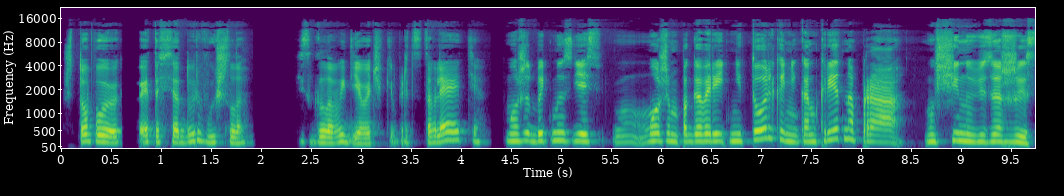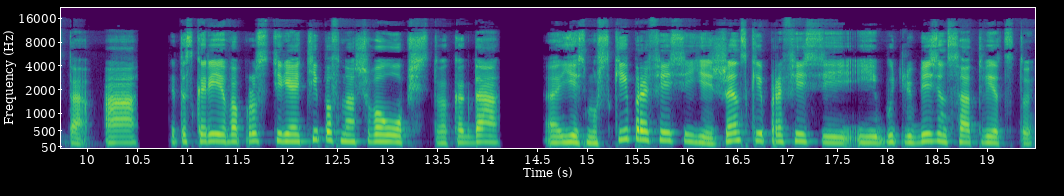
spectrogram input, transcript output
чтобы эта вся дурь вышла из головы девочки, представляете? Может быть, мы здесь можем поговорить не только, не конкретно про мужчину-визажиста, а это скорее вопрос стереотипов нашего общества, когда э, есть мужские профессии, есть женские профессии, и будь любезен, соответствуй.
